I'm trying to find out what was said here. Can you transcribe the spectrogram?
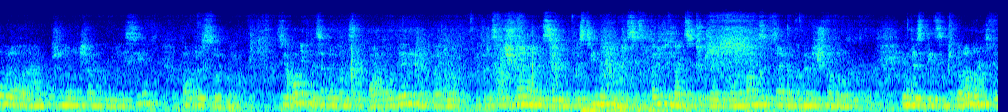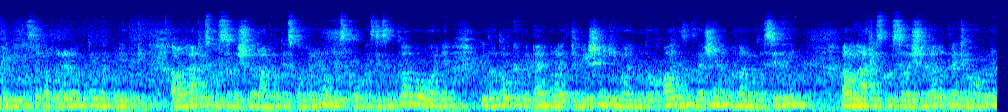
Доброго ранку, шановні члени комісії та присутні. Сьогодні, 20 листопада, о 9 годин розпочинаємо засідання постійної комісії з питань фінансів, бюджету, планування соціально-економічного розвитку, інвестицій, міжнародного співробітництва та регуляторної політики Авангардівської селищної ради Одеського району Одеської області з метою обговорення підготовки питань проєктів рішень, які мають бути ухвалені, затверджені на пленарному засіданні Авангардівської селищної ради 3 грудня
